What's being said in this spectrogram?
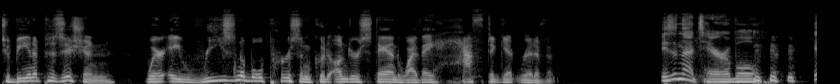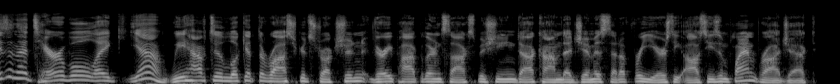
to be in a position where a reasonable person could understand why they have to get rid of him. Isn't that terrible? Isn't that terrible? Like, yeah, we have to look at the roster construction, very popular in SoxMachine.com that Jim has set up for years, the offseason plan project.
